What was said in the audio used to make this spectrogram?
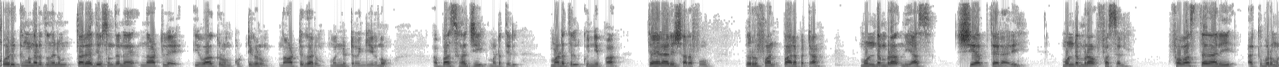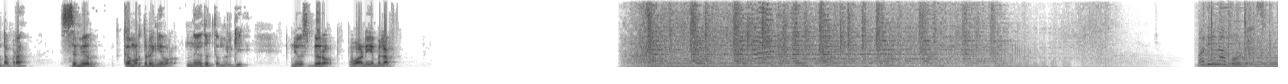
ഒരുക്കങ്ങൾ നടത്തുന്നതിനും തലേ ദിവസം തന്നെ നാട്ടിലെ യുവാക്കളും കുട്ടികളും നാട്ടുകാരും മുന്നിട്ടിറങ്ങിയിരുന്നു. അബ്ബാസ് ഹജി മഠത്തിൽ മഠത്തിൽ കുഞ്ഞിപ്പ തേനാരി ഷറഫു ഇർഫാൻ പാലപ്പറ്റ മുണ്ടംബ്ര നിയാസ് ഷിയാബ് തേനാരി മുണ്ടംബ്ര ഫസൽ ഫവാസ് തേനാരി അക്ബർ മുണ്ടംബ്ര സമീർ കമർ തുടങ്ങിയവർ നേതൃത്വം നൽകി. News bureau Vaniyambalam.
